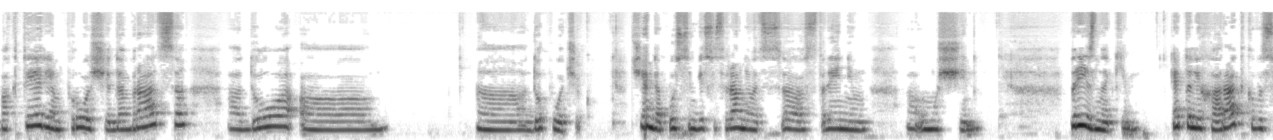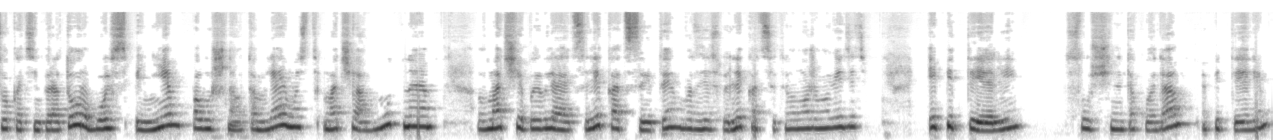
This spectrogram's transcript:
бактериям проще добраться а, до, а, а, до почек, чем, допустим, если сравнивать с строением у мужчин. Признаки. Это лихорадка, высокая температура, боль в спине, повышенная утомляемость, моча мутная. В моче появляются лейкоциты. Вот здесь вот лейкоциты мы можем увидеть. Эпителий, случайный такой, да, эпителий,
